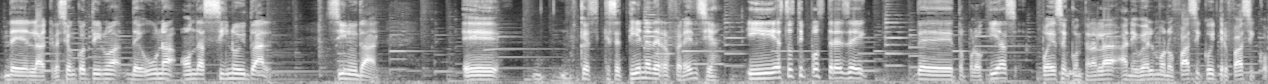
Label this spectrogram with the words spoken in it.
de la creación continua de una onda sinuidal, eh, que, se tiene de referencia. Y estos tipos 3 de, de topologías puedes encontrarla a nivel monofásico y trifásico.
